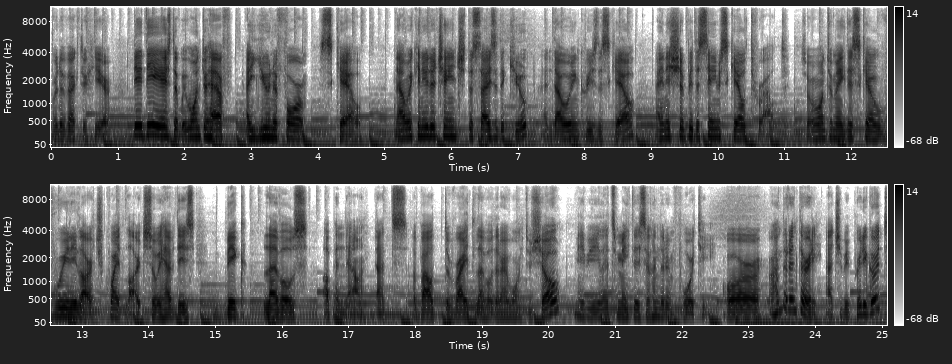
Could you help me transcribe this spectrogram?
for the vector here. The idea is that we want to have a uniform scale. Now we can either change the size of the cube and that will increase the scale and it should be the same scale throughout. So I want to make this scale really large, quite large. So we have these big levels up and down. That's about the right level that I want to show. Maybe let's make this 140 or 130. That should be pretty good.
